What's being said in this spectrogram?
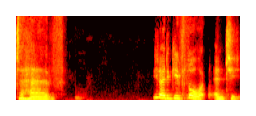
to have you know to give thought and to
